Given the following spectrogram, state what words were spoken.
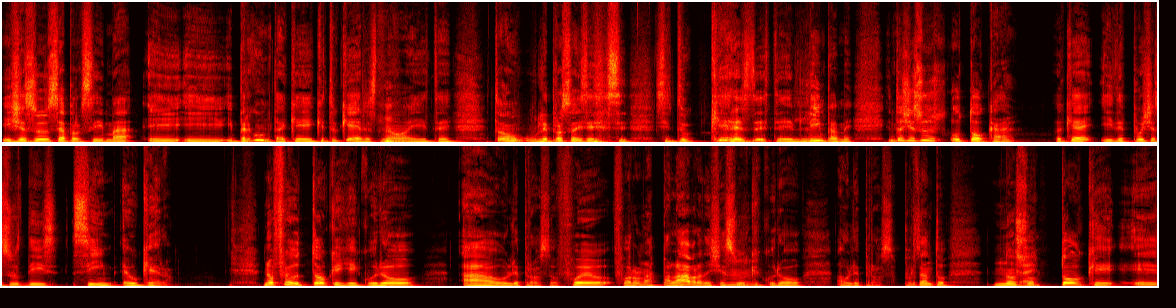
Y Jesús se aproxima y, y, y pregunta qué, qué, tú quieres, ¿no? Y este, entonces el leproso dice, si, si tú quieres, este, límpame. Entonces Jesús o toca, ¿ok? Y después Jesús dice, sí, eu quero. No fue el toque que curó ao leproso. Foi, foram as palavras de Jesus mm. que curou ao leproso. Portanto, nosso okay. toque é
